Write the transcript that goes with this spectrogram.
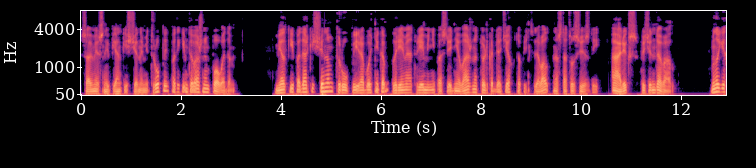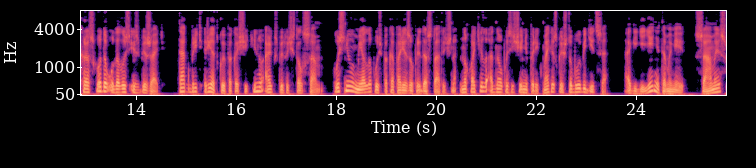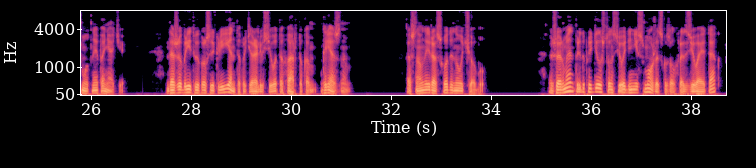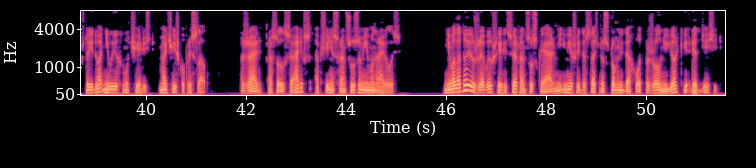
Совместные пьянки с членами труппы по каким-то важным поводам. Мелкие подарки членам труппы и работникам время от времени, последнее важно только для тех, кто претендовал на статус звезды. Алекс претендовал. Многих расходов удалось избежать. Так брить редкую пока щетину Алекс предпочитал сам. Пусть не умело, пусть пока порезал предостаточно, но хватило одного посещения парикмахерской, чтобы убедиться. О гигиене там имеют самое смутное понятие. Даже бритвы после клиента протирали всего-то фартуком, грязным. Основные расходы на учебу. Жермен предупредил, что он сегодня не сможет, сказал Фред, зевая так, что едва не выехал челюсть. Мальчишку прислал. Жаль, расстроился Алекс, общение с французом ему нравилось. Немолодой уже, бывший офицер французской армии, имевший достаточно скромный доход, проживал в Нью-Йорке лет десять.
